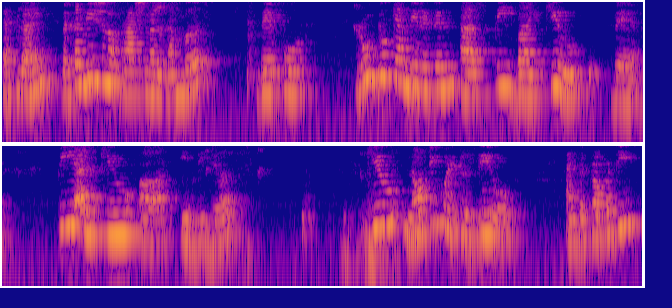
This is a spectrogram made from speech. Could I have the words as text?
Applying the condition of rational numbers, therefore, root 2 can be written as p by q where p and q are integers, q not equal to 0 and the property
